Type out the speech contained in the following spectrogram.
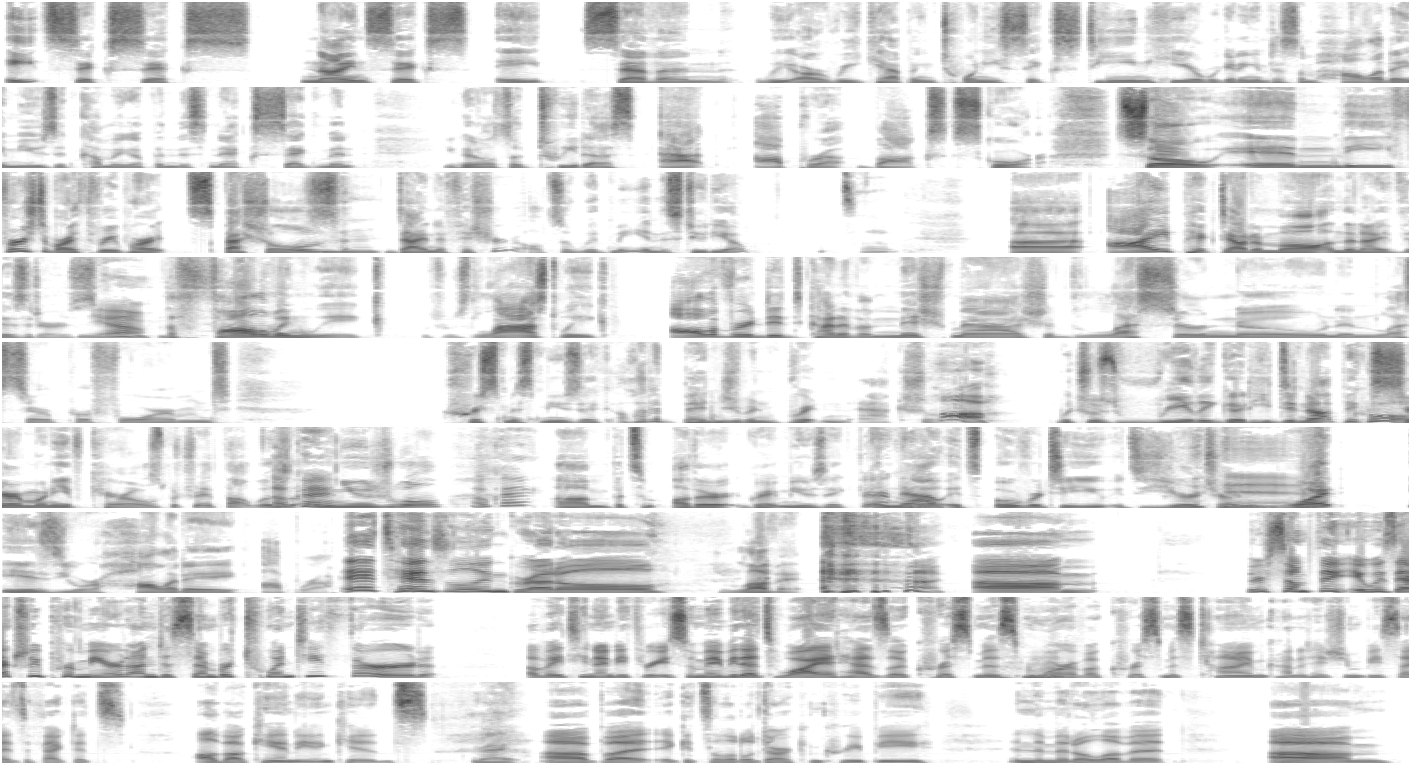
866 9687. We are recapping 2016 here. We're getting into some holiday music coming up in this next segment. You can also tweet us at Opera Box Score. So, in the first of our three part specials, mm-hmm. Dinah Fisher, also with me in the studio. What's up? Uh, I picked out Amahl and the night visitors. Yeah. The following week, which was last week, Oliver did kind of a mishmash of lesser known and lesser performed Christmas music. A lot of Benjamin Britten, actually. Huh. Which was really good. He did not pick cool. Ceremony of Carols, which I thought was okay. unusual. Okay. Um, but some other great music. Very and now it's over to you. It's your turn. what is your holiday opera? It's Hansel and Gretel. Love it. um, there's something. It was actually premiered on December 23rd of 1893. So maybe that's why it has a Christmas, Mm-hmm. more of a Christmas time connotation. Besides the fact it's all about candy and kids, right? Uh, but it gets a little dark and creepy in the middle of it. Um,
